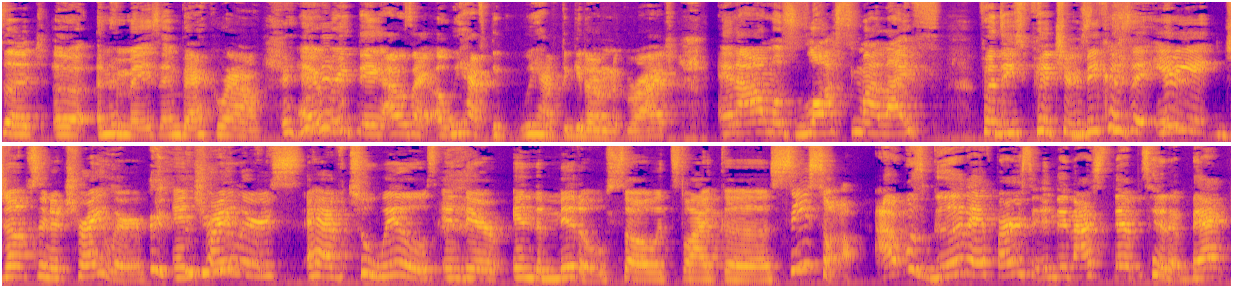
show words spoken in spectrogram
Such a, an amazing background. Everything. I was like, oh, we have to, we have to get on the garage, and I almost lost my life for these pictures Because the idiot jumps in a trailer, and trailers have two wheels, and they're in the middle, so it's like a seesaw. I was good at first, and then I stepped to the back,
